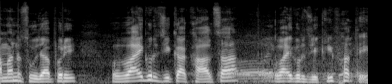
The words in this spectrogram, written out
ਅਮਨ ਸੂਜਾਪੁਰੀ। ਵਾਹਿਗੁਰੂ ਜੀ ਕਾ ਖਾਲਸਾ, ਵਾਹਿਗੁਰੂ ਜੀ ਕੀ ਫਤਿਹ।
